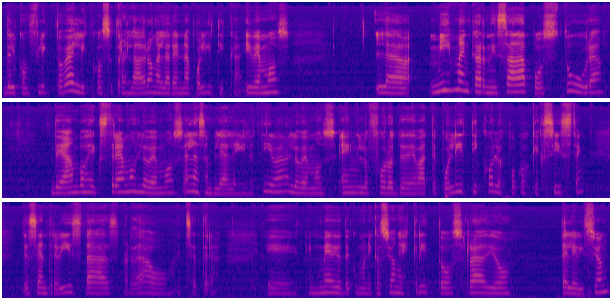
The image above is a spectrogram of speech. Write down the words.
del conflicto bélico, se trasladaron a la arena política y vemos la misma encarnizada postura de ambos extremos, lo vemos en la Asamblea Legislativa, lo vemos en los foros de debate político, los pocos que existen, ya sea entrevistas, ¿verdad? O etcétera, eh, en medios de comunicación, escritos, radio, televisión.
